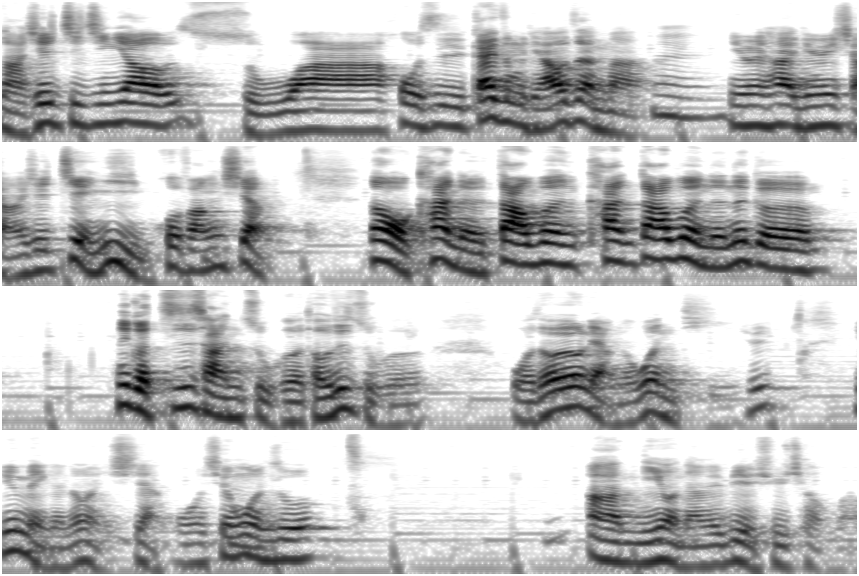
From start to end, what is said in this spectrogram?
哪些基金要赎啊？或是该怎么调整嘛？嗯，因为他一定会想一些建议或方向。那我看的大部分看大部分的那个那个资产组合、投资组合，我都有两个问题，就因为每个人都很像。我先问说，嗯、啊，你有南非币的需求吗？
